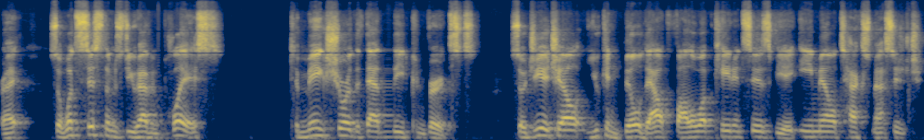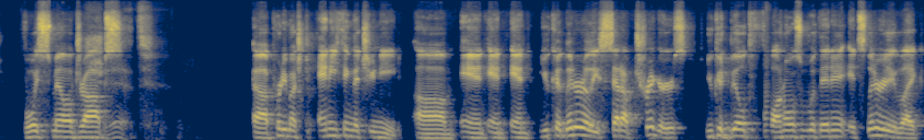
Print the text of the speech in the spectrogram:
right? So, what systems do you have in place to make sure that that lead converts? So, GHL, you can build out follow up cadences via email, text message, voicemail drops, Shit. uh, pretty much anything that you need. Um, and and and you could literally set up triggers. You could build funnels within it. It's literally like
